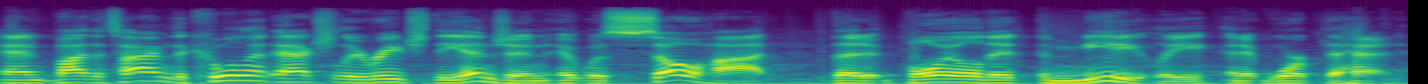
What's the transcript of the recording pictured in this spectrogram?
And by the time the coolant actually reached the engine, it was so hot that it boiled it immediately and it warped the head.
